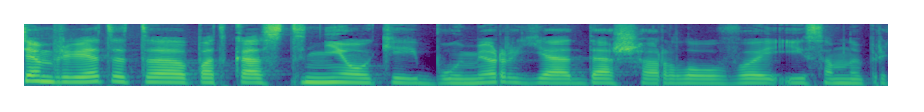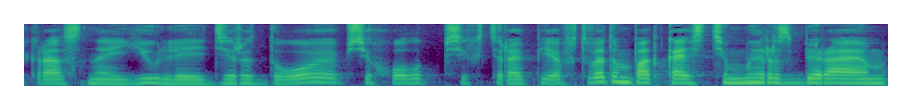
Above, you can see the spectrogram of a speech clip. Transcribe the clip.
Всем привет, это подкаст «Не окей, бумер». Я Даша Орлова и со мной прекрасная Юлия Дердо, психолог, психотерапевт. В этом подкасте мы разбираем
